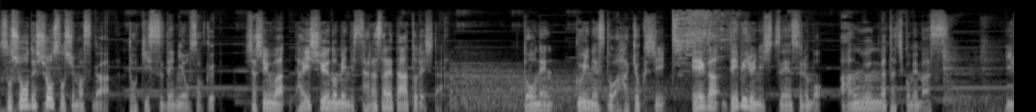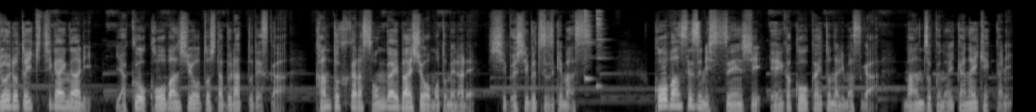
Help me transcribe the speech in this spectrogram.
訴訟で勝訴しますが時すでに遅く。写真は大衆の目にさらされた後でした。同年グイネスとは破局し映画デビルに出演するも暗雲が立ち込めます。いろいろと行き違いがあり役を降板しようとしたブラッドですが監督から損害賠償を求められしぶしぶ続けます。降板せずに出演し映画公開となりますが満足のいかない結果に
